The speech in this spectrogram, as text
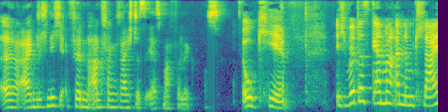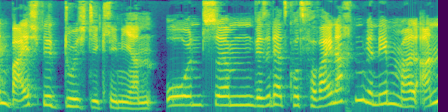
äh, eigentlich nicht. Für den Anfang reicht das erstmal völlig aus. Okay. Ich würde das gerne mal an einem kleinen Beispiel durchdeklinieren. Und ähm, wir sind jetzt kurz vor Weihnachten. Wir nehmen mal an,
